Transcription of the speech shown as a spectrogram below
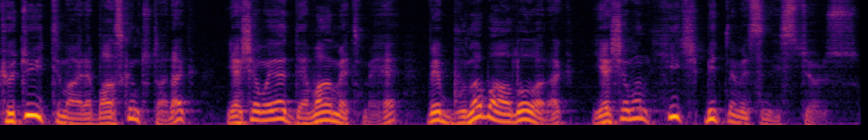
kötü ihtimale baskın tutarak yaşamaya devam etmeye ve buna bağlı olarak yaşamın hiç bitmemesini istiyoruz.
